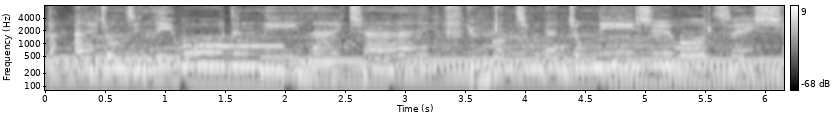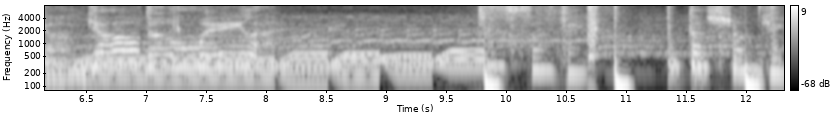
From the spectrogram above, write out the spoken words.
把爱装进礼物等你来拆。愿望清单中你是我最想要的未来。声音，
